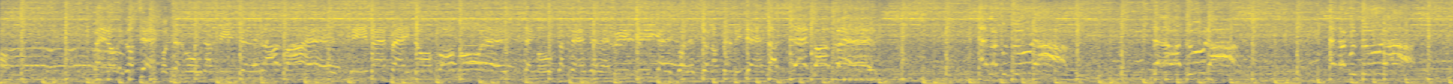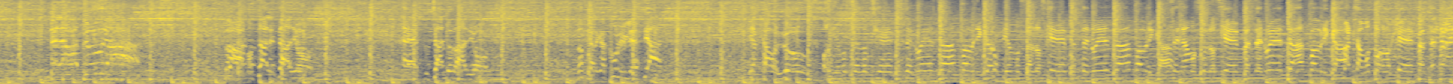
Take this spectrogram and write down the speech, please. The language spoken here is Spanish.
conservo una pinche de Rafael y me peino como él. Tengo un cassette de Luis Miguel y colecciono servilletas de papel. Es la cultura de la basura. Es la cultura de la basura. Vamos al estadio, escuchando radio. Nos carga Julio Iglesias a los jefes de nuestra fábrica. Cenamos con los jefes de nuestra fábrica. Marchamos por los jefes de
